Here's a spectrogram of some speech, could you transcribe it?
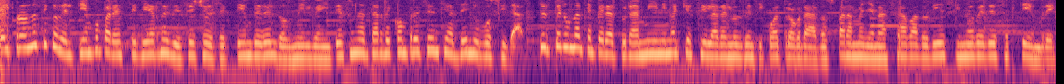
El pronóstico del tiempo para este viernes 18 de septiembre del 2020 es una tarde con presencia de nubosidad. Se espera una temperatura mínima que oscilará en los 24 grados. Para mañana sábado 19 de septiembre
